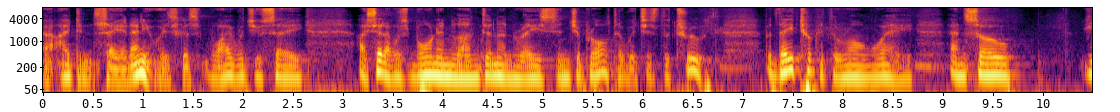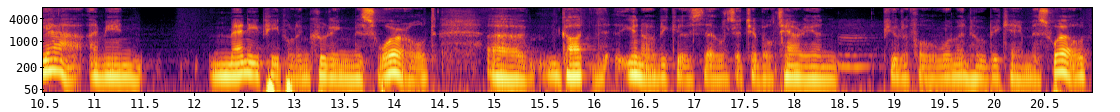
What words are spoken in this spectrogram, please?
Uh, I didn't say it anyways, because why would you say? I said I was born in London and raised in Gibraltar, which is the truth. But they took it the wrong way. And so, yeah, I mean, many people, including Miss World, uh, got, you know, because there was a Gibraltarian beautiful woman who became Miss World.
